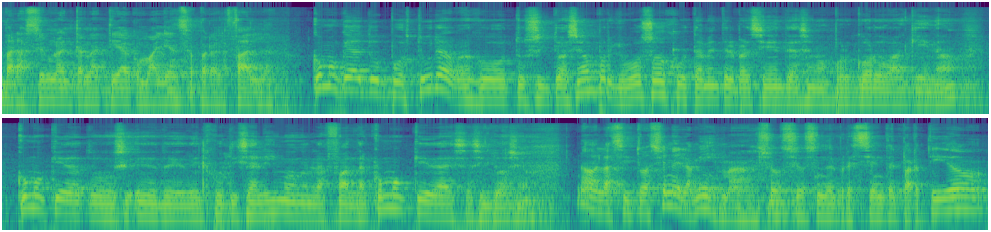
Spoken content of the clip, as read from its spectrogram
para hacer una alternativa como alianza para la falda. ¿Cómo queda tu postura o tu situación? Porque vos sos justamente el presidente de Hacemos por Córdoba aquí, ¿no? ¿Cómo queda tu, eh, del justicialismo en la falda? ¿Cómo queda esa situación? No, la situación es la misma. Yo sigo siendo el presidente del partido.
